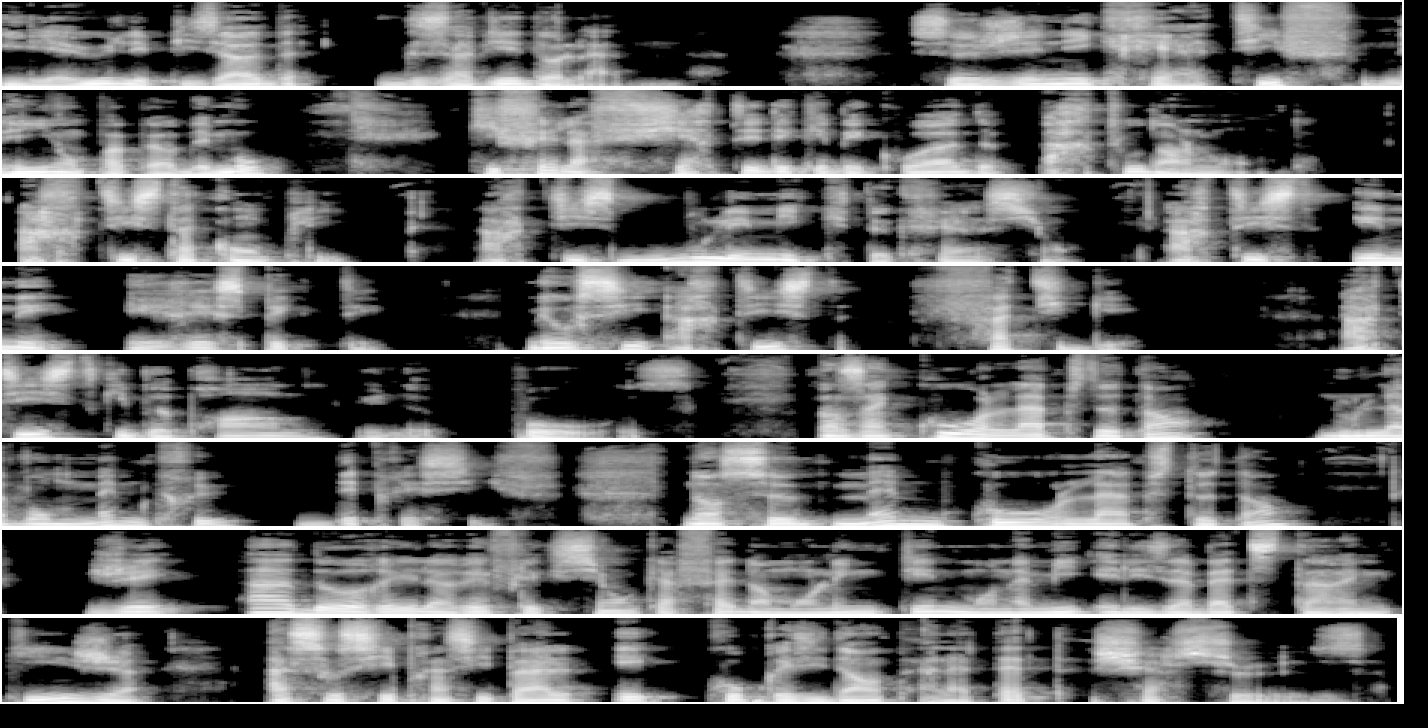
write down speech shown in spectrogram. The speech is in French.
il y a eu l'épisode Xavier Dolan. Ce génie créatif, n'ayons pas peur des mots, qui fait la fierté des Québécois de partout dans le monde artiste accompli, artiste boulimique de création, artiste aimé et respecté, mais aussi artiste fatigué, artiste qui veut prendre une pause. Dans un court laps de temps, nous l'avons même cru dépressif. Dans ce même court laps de temps, j'ai adoré la réflexion qu'a fait dans mon LinkedIn mon amie Elisabeth Starenkij, associée principale et coprésidente à la tête chercheuse.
